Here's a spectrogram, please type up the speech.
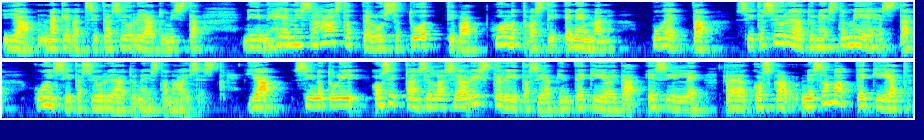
ja näkevät sitä syrjäytymistä, niin he niissä haastatteluissa tuottivat huomattavasti enemmän puhetta siitä syrjäytyneestä miehestä kuin siitä syrjäytyneestä naisesta. Ja siinä tuli osittain sellaisia ristiriitaisiakin tekijöitä esille, koska ne samat tekijät,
